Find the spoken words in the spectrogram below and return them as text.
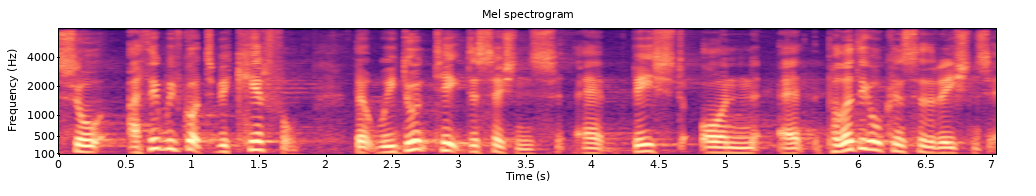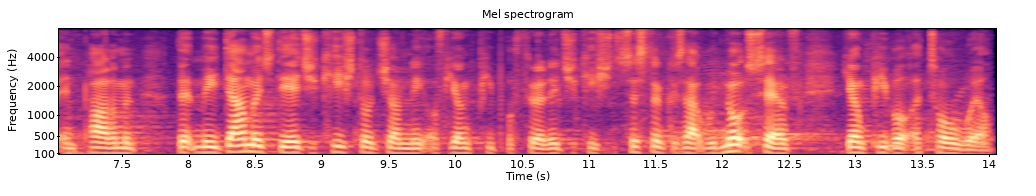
So I think we've got to be careful that we don't take decisions uh, based on uh, political considerations in Parliament that may damage the educational journey of young people through our education system, because that would not serve young people at all well.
